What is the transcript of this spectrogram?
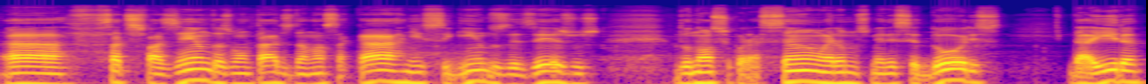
ah, satisfazendo as vontades da nossa carne, seguindo os desejos do nosso coração, éramos merecedores da ira.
